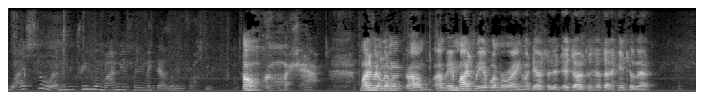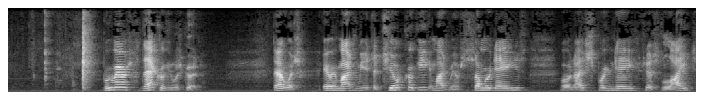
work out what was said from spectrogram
Why does the lemon cream remind me of when you make that lemon frosting? Oh gosh, yeah. Reminds me of lemon. Um, um, it reminds me of lemon meringue, like that. It, it does. It has that hint of that. Bears, that cookie was good. That was, it reminds me, it's a chilled cookie. It reminds me of summer days or a nice spring day, just light.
